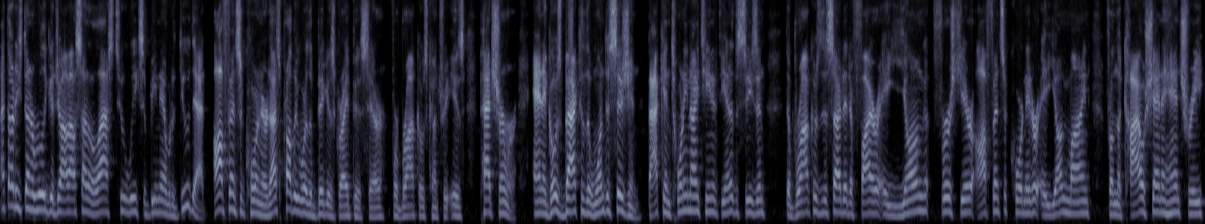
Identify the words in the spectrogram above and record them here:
I thought he's done a really good job outside of the last two weeks of being able to do that. Offensive coordinator, that's probably where the biggest gripe is, Sayre, for Broncos country is Pat Shurmur. And it goes back to the one decision back in 2019 at the end of the season, the Broncos decided to fire a young first year offensive coordinator, a young mind from the Kyle Shanahan tree,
